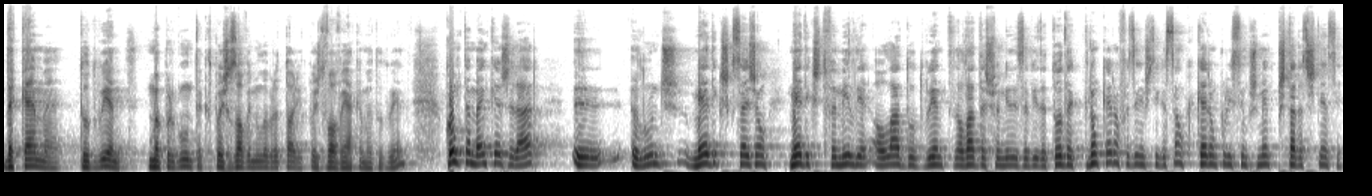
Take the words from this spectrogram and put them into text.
da cama do doente uma pergunta que depois resolvem no laboratório e depois devolvem à cama do doente, como também quer gerar eh, alunos médicos que sejam médicos de família ao lado do doente, ao lado das famílias a vida toda, que não queiram fazer investigação, que queiram por isso simplesmente prestar assistência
